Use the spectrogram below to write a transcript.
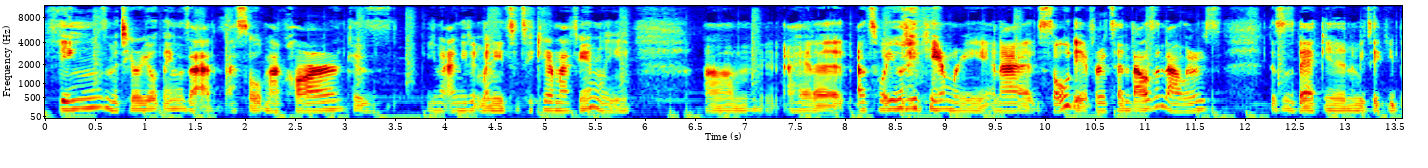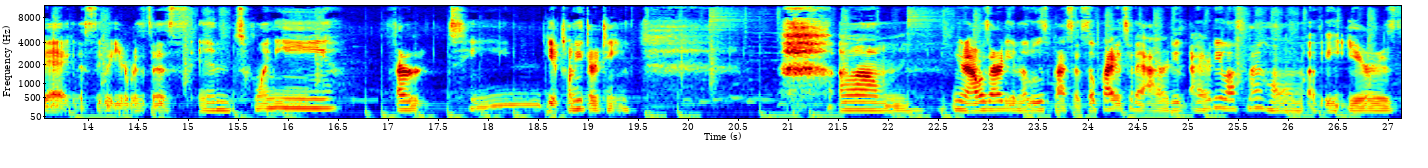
things, material things. I, I sold my car because, you know, I needed money to take care of my family. Um, I had a, a Toyota Camry and I sold it for $10,000 this is back in, let me take you back. Let's see what year was this? In 2013? Yeah, 2013. Um, you know, I was already in the lose process. So prior to that, I already I already lost my home of eight years.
